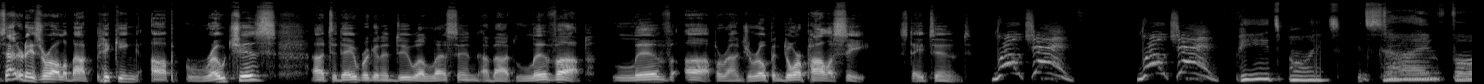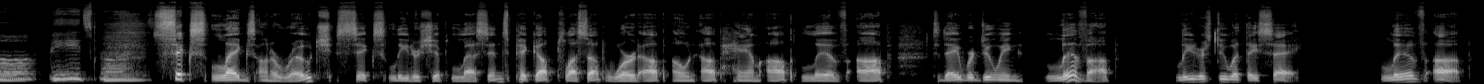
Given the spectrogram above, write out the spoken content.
Saturdays are all about picking up roaches. Uh, today we're going to do a lesson about live up, live up around your open door policy. Stay tuned. Roaches! Roaches! Pete's Points. It's time for Pete's Points. Six legs on a roach, six leadership lessons. Pick up, plus up, word up, own up, ham up, live up. Today we're doing live up. Leaders do what they say. Live up.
